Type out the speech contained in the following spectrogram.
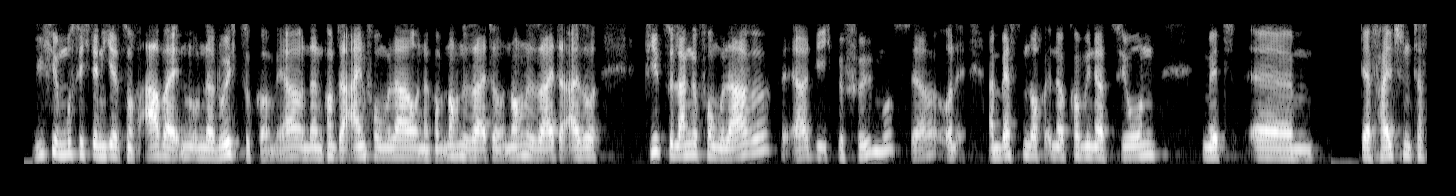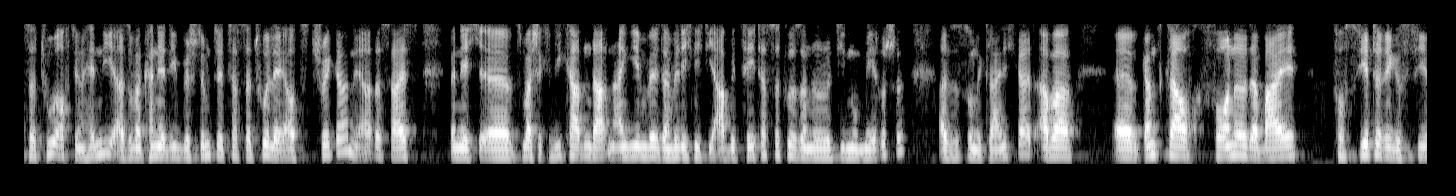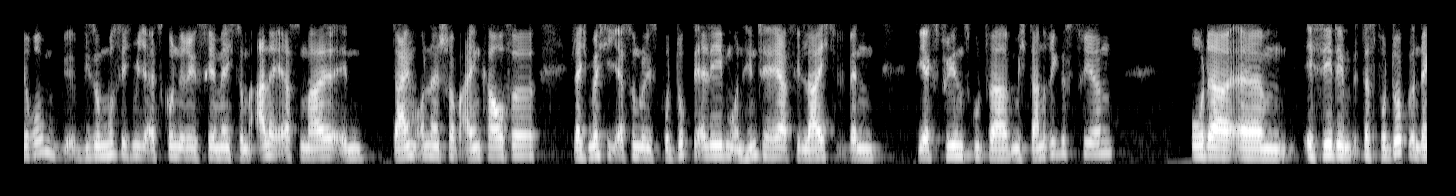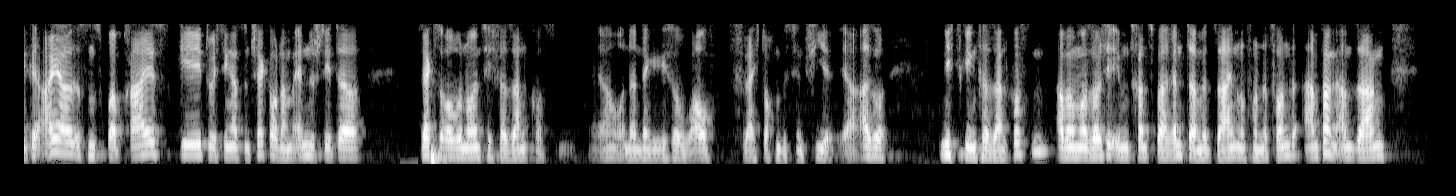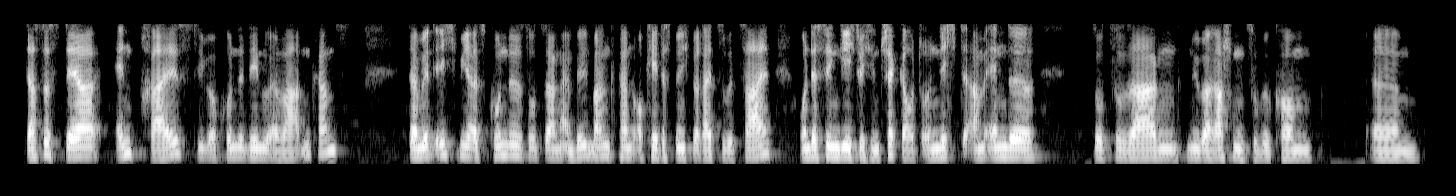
wie viel muss ich denn hier jetzt noch arbeiten, um da durchzukommen? Ja, und dann kommt da ein Formular und dann kommt noch eine Seite und noch eine Seite. Also viel zu lange Formulare, ja, die ich befüllen muss, ja, und am besten noch in der Kombination mit ähm, der falschen Tastatur auf dem Handy. Also man kann ja die bestimmte Tastaturlayouts triggern. Ja, das heißt, wenn ich äh, zum Beispiel Kreditkartendaten eingeben will, dann will ich nicht die ABC-Tastatur, sondern nur die numerische. Also es ist so eine Kleinigkeit. Aber äh, ganz klar auch vorne dabei forcierte Registrierung. Wieso muss ich mich als Kunde registrieren, wenn ich zum allerersten Mal in deinem Online-Shop einkaufe? Vielleicht möchte ich erstmal nur das Produkt erleben und hinterher vielleicht, wenn die Experience gut war, mich dann registrieren. Oder ähm, ich sehe dem, das Produkt und denke, ah ja, ist ein super Preis, geht durch den ganzen Checkout, am Ende steht da 6,90 Euro Versandkosten. Ja, und dann denke ich so, wow, vielleicht doch ein bisschen viel. Ja, also nichts gegen Versandkosten, aber man sollte eben transparent damit sein und von, von Anfang an sagen, das ist der Endpreis, lieber Kunde, den du erwarten kannst. damit ich mir als Kunde sozusagen ein Bild machen kann, okay, das bin ich bereit zu bezahlen und deswegen gehe ich durch den Checkout und nicht am Ende sozusagen eine Überraschung zu bekommen, ähm,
